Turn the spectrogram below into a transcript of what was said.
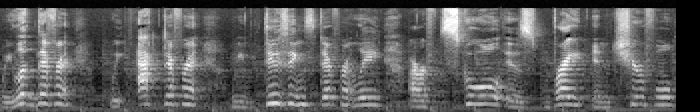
We look different. We act different, we do things differently. Our school is bright and cheerful.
